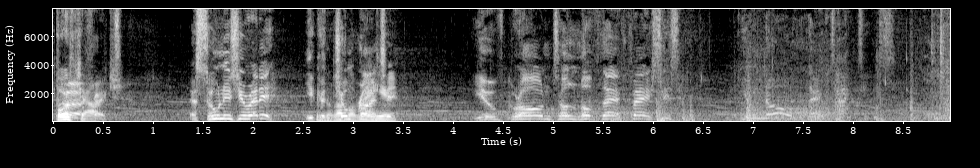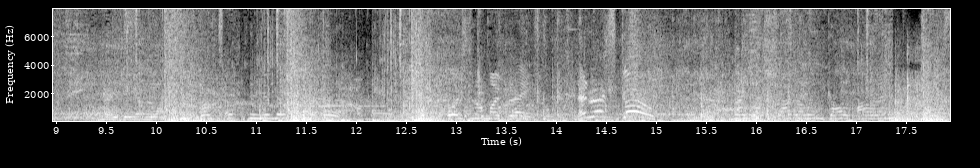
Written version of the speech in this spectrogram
Force challenge. Perfect. As soon as you're ready, you There's can jump right right, here. in. You've grown to love their faces. You know their tactics. Poison on my blade. Then let's go! May the shadow engulf our enemies.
